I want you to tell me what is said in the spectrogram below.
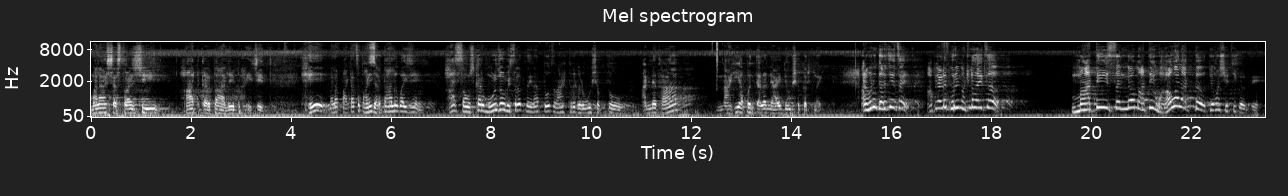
मला शस्त्रांशी हात करता आले पाहिजेत. हे मला पाटाचं पाणी धरता आलं पाहिजे. हा संस्कार मूळ जो विसरत नाही ना तोच राष्ट्र घडवू शकतो. अन्यथा नाही आपण त्याला न्याय देऊ शकत नाही. आणि म्हणून गरजेचं आहे. आपल्याकडे पूर्वी म्हटलं जायचं माती संग माती व्हावं लागतं तेव्हा शेती कळते.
